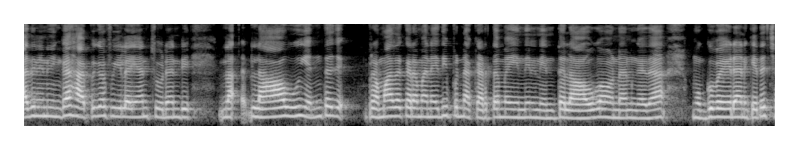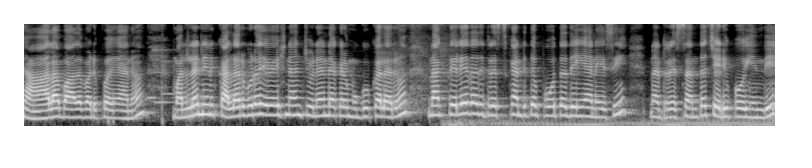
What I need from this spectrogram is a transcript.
అది నేను ఇంకా హ్యాపీగా ఫీల్ అయ్యాను చూడండి. లావు ఎంత ప్రమాదకరం అనేది ఇప్పుడు నాకు అర్థమైంది. నేను ఎంత లావుగా ఉన్నాను కదా. ముగ్గు వేయడానికి అయితే చాలా బాధపడిపోయాను. మళ్ళీ నేను కలర్ కూడా వేసినాను చూడండి అక్కడ ముగ్గు కలరు నాకు తెలియదు అది డ్రెస్ కంటితే పోతుంది అనేసి. నా డ్రెస్ అంతా చెడిపోయింది.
